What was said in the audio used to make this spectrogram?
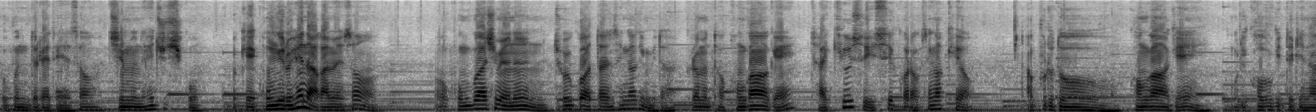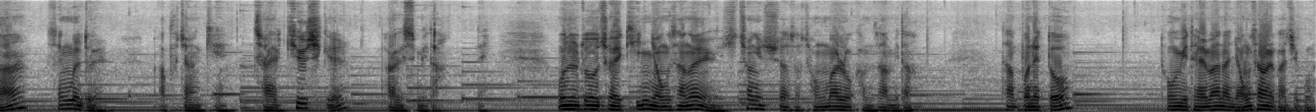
부분들에 대해서 질문해 주시고 이렇게 공유를 해 나가면서 어, 공부하시면은 좋을 것 같다는 생각입니다. 그러면 더 건강하게 잘 키울 수 있을 거라고 생각해요. 앞으로도 건강하게 우리 거북이들이나 생물들 아프지 않게 잘 키우시길 바라겠습니다. 네. 오늘도 저의 긴 영상을 시청해 주셔서 정말로 감사합니다. 다음번에 또 도움이 될 만한 영상을 가지고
